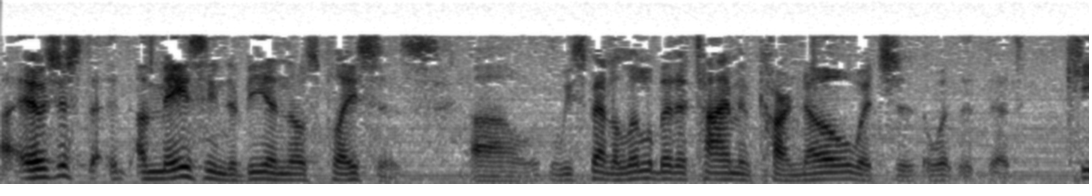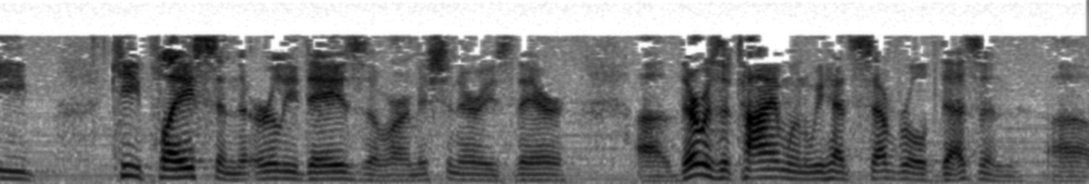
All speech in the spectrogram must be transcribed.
Uh, it was just amazing to be in those places. Uh, we spent a little bit of time in Carnot, which is a key key place in the early days of our missionaries there. Uh, there was a time when we had several dozen uh,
